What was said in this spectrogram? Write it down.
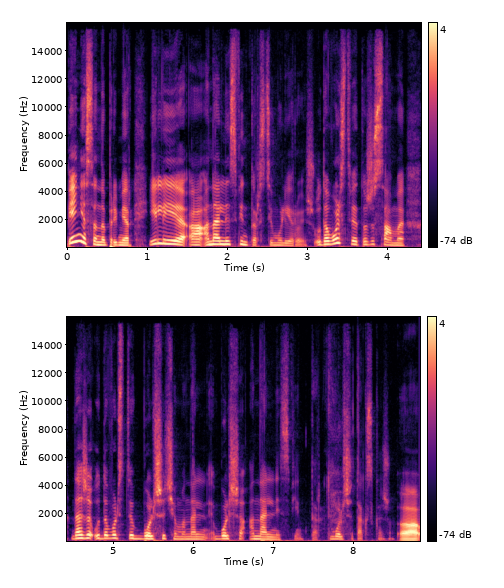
пениса, например, или а, анальный сфинктер стимулируешь. Удовольствие то же самое, даже удовольствие больше, чем анальный, больше анальный сфинктер, больше так скажу. а,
